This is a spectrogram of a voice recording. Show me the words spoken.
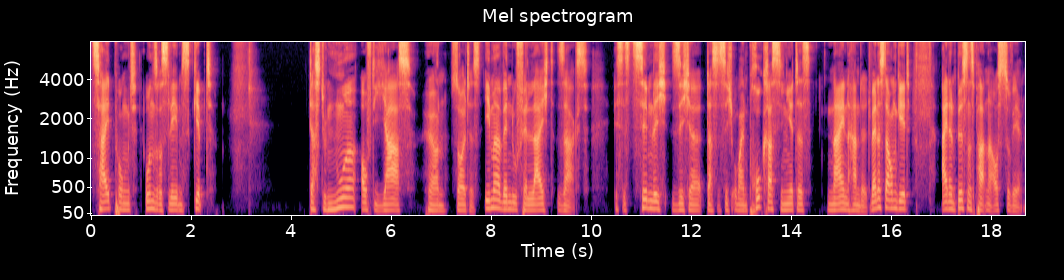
Zeitpunkt unseres Lebens gibt, dass du nur auf die Ja's hören solltest. Immer wenn du vielleicht sagst, ist es ziemlich sicher, dass es sich um ein prokrastiniertes Nein handelt. Wenn es darum geht, einen Businesspartner auszuwählen.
